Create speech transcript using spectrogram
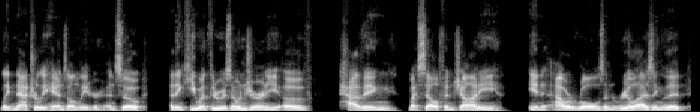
like naturally hands-on leader. And so I think he went through his own journey of having myself and Johnny in our roles and realizing that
